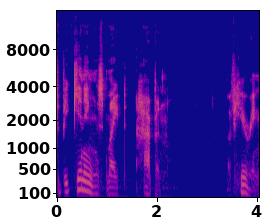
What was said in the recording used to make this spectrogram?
the beginnings might happen of hearing.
